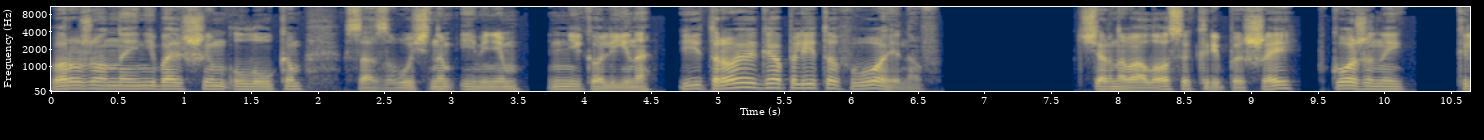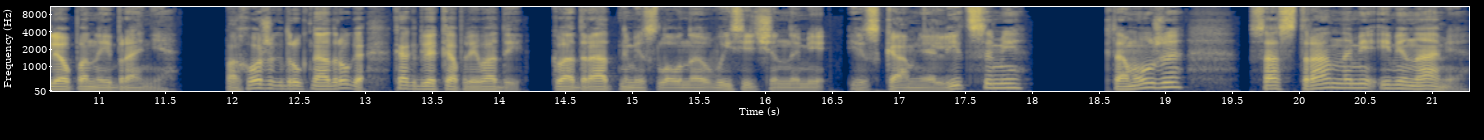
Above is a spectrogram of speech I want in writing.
вооруженная небольшим луком со звучным именем Николина, и трое гоплитов-воинов, черноволосых крепышей в кожаной клепанной броне, похожих друг на друга, как две капли воды, квадратными, словно высеченными из камня лицами, к тому же со странными именами.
